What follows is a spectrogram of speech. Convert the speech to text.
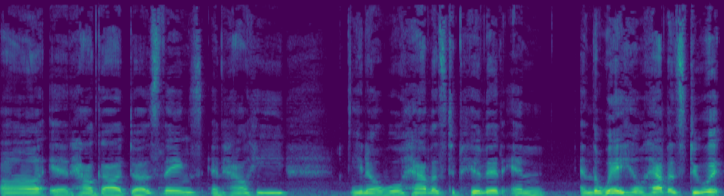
awe at how God does things and how He, you know, will have us to pivot and and the way He'll have us do it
